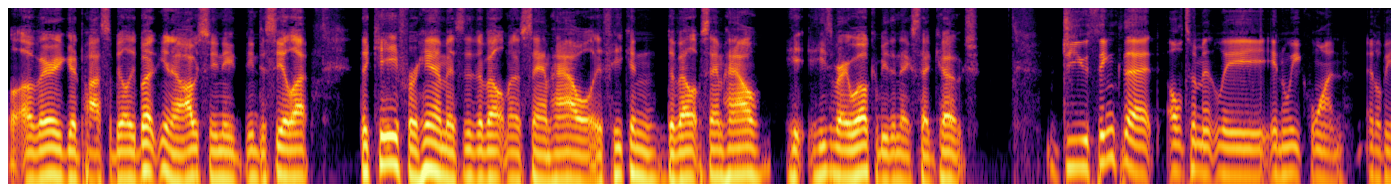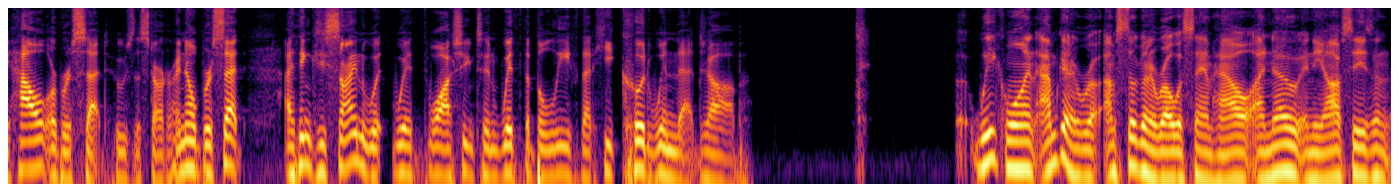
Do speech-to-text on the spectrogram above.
a very good possibility. But you know, obviously, you need need to see a lot. The key for him is the development of Sam Howell. If he can develop Sam Howell, he he's very well could be the next head coach. Do you think that ultimately in week one it'll be Howell or Brissett who's the starter? I know Brissett. I think he signed with, with Washington with the belief that he could win that job. Uh, week one, I'm gonna I'm still gonna roll with Sam Howell. I know in the offseason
